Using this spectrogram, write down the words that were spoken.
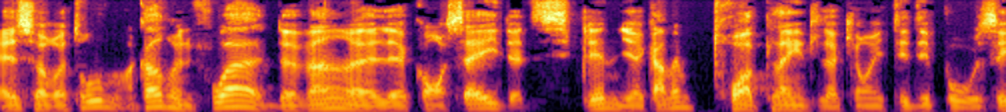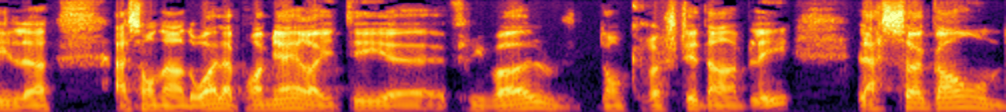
elle se retrouve encore une fois devant euh, le Conseil de discipline. Il y a quand même trois plaintes là, qui ont été déposées là à son endroit. La première a été euh, frivole, donc rejetée d'emblée. La seconde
